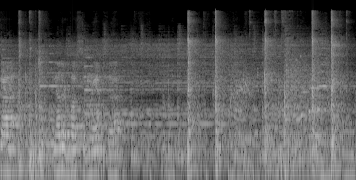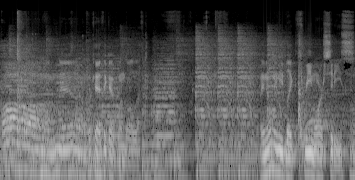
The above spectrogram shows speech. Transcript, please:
shot. Another busted ramp shot. Okay, I think I have one ball left. I only need like three more cities.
